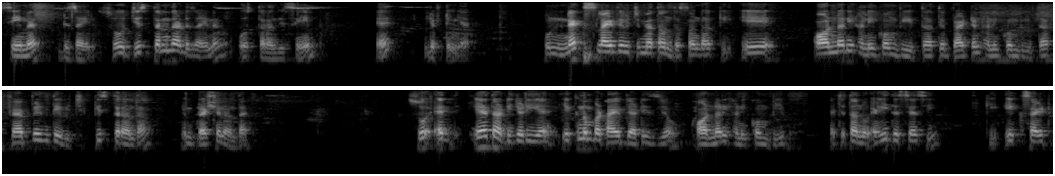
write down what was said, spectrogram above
same as design so ਜਿਸ ਤਰ੍ਹਾਂ ਦਾ ਡਿਜ਼ਾਈਨ ਹੈ, ਉਸ ਤਰ੍ਹਾਂ ਦੀ ਸੇਮ ਹੈ ਲਿਫਟਿੰਗ ਹੈ। ਹੁਣ ਨੈਕਸਟ ਸਲਾਈਡ ਦੇ ਵਿੱਚ ਮੈਂ ਤੁਹਾਨੂੰ ਦੱਸਾਂਗਾ ਕਿ ਇਹ ਆਰਡੀਨਰੀ ਹਨੀਕੋਮ ਵੀਵ ਦਾ ਤੇ ਬ੍ਰਾਈਟਨ ਹਨੀਕੋਮ ਵੀਵ ਦਾ ਫੈਬਰਿਕ ਦੇ ਵਿੱਚ ਕਿਸ ਤਰ੍ਹਾਂ ਦਾ ਇੰਪ੍ਰੈਸ਼ਨ ਆਉਂਦਾ ਹੈ। ਸੋ ਇਹ ਤੁਹਾਡੀ ਜਿਹੜੀ ਹੈ, ਇੱਕ number type that is your ordinary honeycomb weave ਇਹ ਤੁਹਾਨੂੰ ਇਹੀ ਦੱਸਿਆ ਸੀ ਕਿ ਇੱਕ ਸਾਈਡ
